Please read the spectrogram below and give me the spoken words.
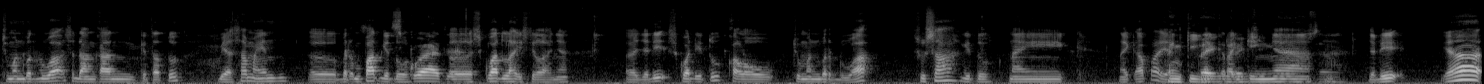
cuman berdua sedangkan kita tuh biasa main eh, berempat gitu Squad, ya. Eh, squad lah istilahnya Eh, jadi squad itu kalau cuman berdua susah gitu naik naik apa ya Ranking. naik Rank- rankingnya susah. Jadi ya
